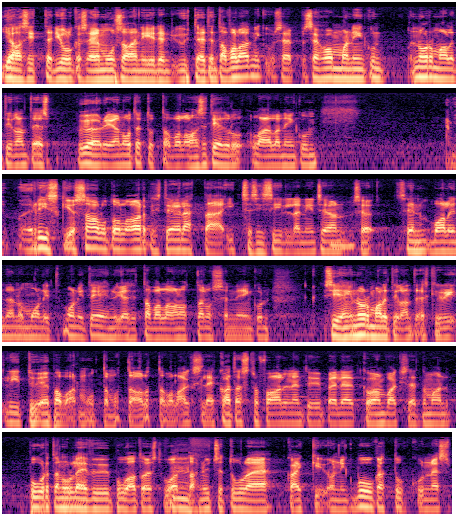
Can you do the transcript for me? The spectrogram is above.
ja sitten julkaisee musaa niiden yhteyteen. Tavallaan niin kuin se, se homma niin kuin normaalitilanteessa pyörii on otettu tavallaan se tietyllä lailla niin kuin, riski, jos sä haluat olla artisti ja elättää itsesi sillä, niin se on, mm. se, sen valinnan on moni, moni tehnyt ja sitten tavallaan on ottanut sen niin kuin, siihen normaalitilanteessakin liittyy epävarmuutta, mutta on ollut tavallaan aika katastrofaalinen tyypeille, että on vaikka sille, että mä oon puurtanut levyä puolitoista vuotta, mm. nyt se tulee, kaikki on niin buukattu, kunnes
